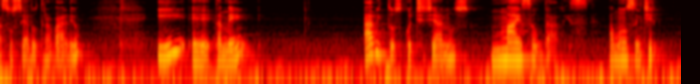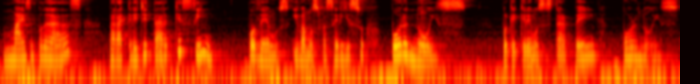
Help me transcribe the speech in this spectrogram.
associado ao trabalho, e eh, também hábitos cotidianos mais saudáveis. Vamos nos sentir mais empoderadas para acreditar que sim, podemos e vamos fazer isso por nós, porque queremos estar bem por nós.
